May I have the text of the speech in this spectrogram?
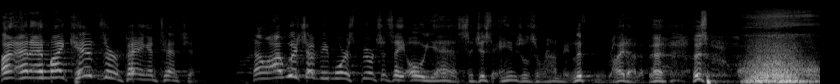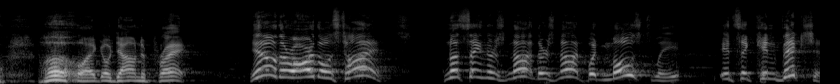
And, and my kids are paying attention. Now, I wish I'd be more spiritual and say, oh, yes, just angels around me. Lift me right out of bed. This, oh, I go down to pray. You know, there are those times. I'm not saying there's not, there's not, but mostly it's a conviction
